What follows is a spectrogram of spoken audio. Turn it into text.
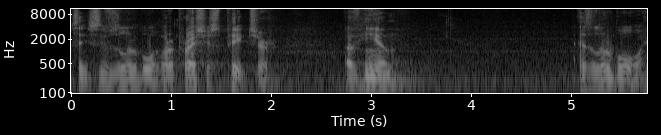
since he was a little boy. What a precious picture of him as a little boy,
